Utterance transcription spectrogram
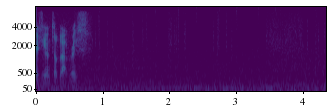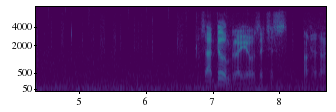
Get 50 on top of that roof. Is that building below you or is it just... Okay, sorry.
